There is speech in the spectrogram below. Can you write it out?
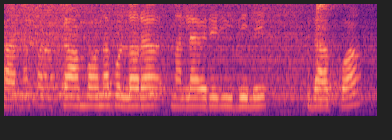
കാരണം പഠിക്കാൻ പോകുന്ന പിള്ളേരെ നല്ല ഒരു രീതിയിൽ ഇതാക്കുക.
